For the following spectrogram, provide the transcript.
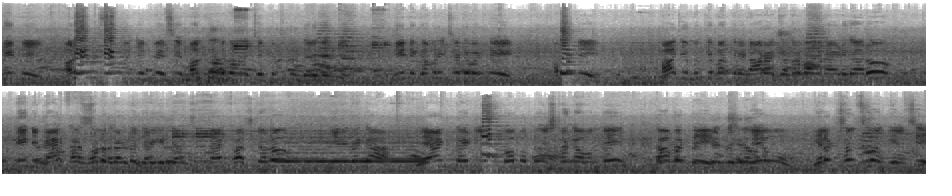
దీన్ని అనుసరిస్తామని చెప్పేసి మంత్రుల ద్వారా చెప్పించడం జరిగింది. దీన్ని గమనించినటువంటి అప్పటి మాజీ ముఖ్యమంత్రి నారా చంద్రబాబు నాయుడు గారు దీన్ని మేనిఫెస్టోలో పెట్టడం జరిగింది. ఎలక్షన్ మేనిఫెస్టోలో ఈ విధంగా ల్యాండ్ టైటిల్ లోపభూయిష్టంగా ఉంది. కాబట్టి మేము ఎలక్షన్స్లో గెలిచి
